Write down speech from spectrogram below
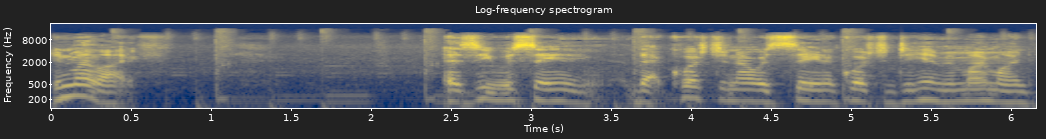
in my life? As he was saying that question, I was saying a question to him in my mind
